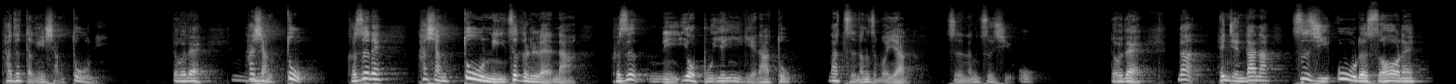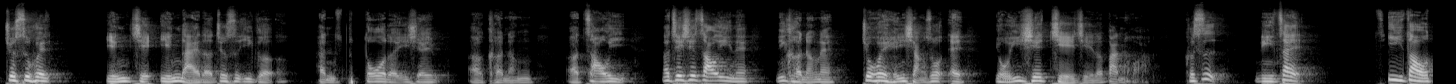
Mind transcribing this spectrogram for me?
他就等于想渡你，对不对？他想渡，可是呢，他想渡你这个人呐，可是你又不愿意给他渡，那只能怎么样？只能自己悟，对不对？那很简单呐，自己悟的时候呢，就是会迎接迎来的就是一个很多的一些呃可能呃遭遇。那这些遭遇呢，你可能呢？就会很想说，哎，有一些解决的办法。可是你在遇到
